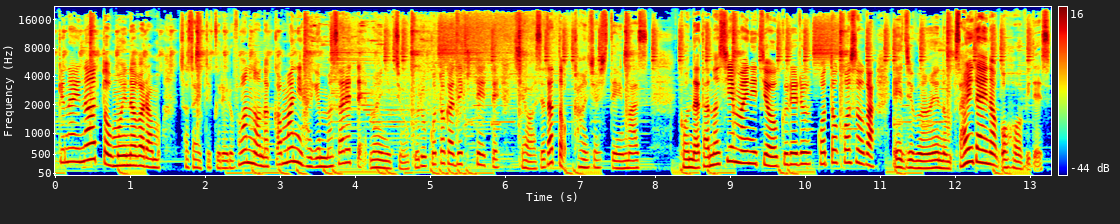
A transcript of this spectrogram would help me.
けないなと思いながらも支えてくれるファンの仲間に励まされて毎日送ることができていて幸せだと感謝しています。こんな楽しい毎日を送れることこそが、え自分への最大のご褒美です。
